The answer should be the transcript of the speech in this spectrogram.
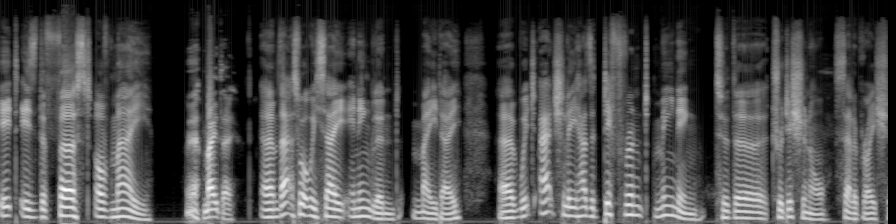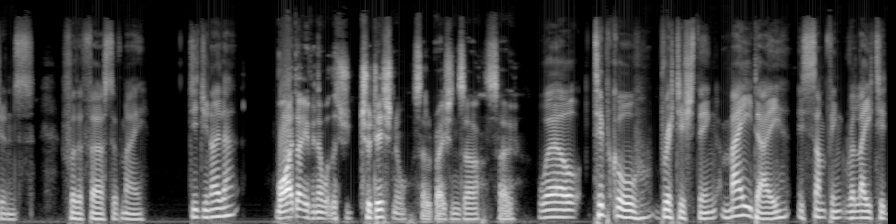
It is the 1st of May. Yeah, Mayday. Um, that's what we say in England, May Day, uh, which actually has a different meaning to the traditional celebrations for the 1st of May. Did you know that? Well, I don't even know what the tr- traditional celebrations are. So Well, typical British thing, May Day is something related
